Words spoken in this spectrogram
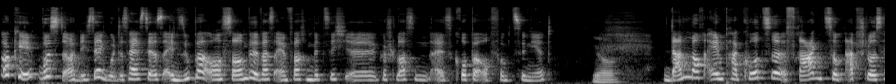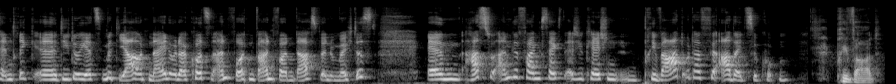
Okay, wusste auch nicht. Sehr gut. Das heißt, er ist ein super Ensemble, was einfach mit sich äh, geschlossen als Gruppe auch funktioniert. Ja. Dann noch ein paar kurze Fragen zum Abschluss, Hendrik, äh, die du jetzt mit Ja und Nein oder kurzen Antworten beantworten darfst, wenn du möchtest. Ähm, hast du angefangen, Sex Education privat oder für Arbeit zu gucken? Privat,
